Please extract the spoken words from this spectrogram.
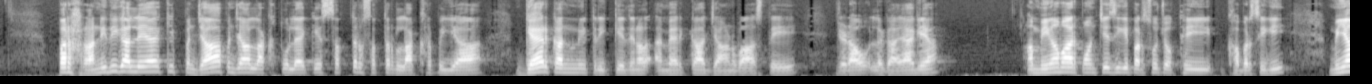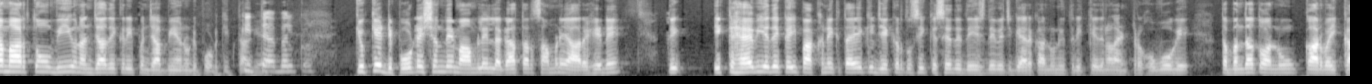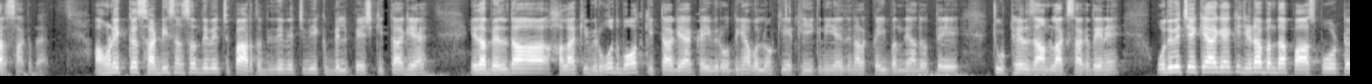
ਪਰ ਹੈਰਾਨੀ ਦੀ ਗੱਲ ਇਹ ਹੈ ਕਿ 50-50 ਲੱਖ ਤੋਂ ਲੈ ਕੇ 70-70 ਲੱਖ ਰੁਪਈਆ ਗੈਰ ਕਾਨੂੰਨੀ ਤਰੀਕੇ ਦੇ ਨਾਲ ਅਮਰੀਕਾ ਜਾਣ ਵਾਸਤੇ ਜਿਹੜਾ ਉਹ ਲਗਾਇਆ ਗਿਆ। ਮਿਆਂਮਾਰ ਪਹੁੰਚੇ ਸੀਗੇ ਪਰਸੋਂ ਚੌਥੇ ਹੀ ਖਬਰ ਸੀਗੀ। ਮਿਆਂਮਾਰ ਤੋਂ ਵੀ 49 ਦੇ ਕਰੀਬ ਪੰਜਾਬੀਆਂ ਨੂੰ ਰਿਪੋਰਟ ਕੀਤਾ ਕੀਤਾ ਗਿਆ। ਹੈ, ਬਿਲਕੁਲ। ਕਿਉਂਕਿ ਡਿਪੋਰਟੇਸ਼ਨ ਦੇ ਮਾਮਲੇ ਲਗਾਤਾਰ ਸਾਹਮਣੇ ਆ ਰਹੇ ਨੇ ਤੇ ਇੱਕ ਹੈ ਵੀ ਇਹਦੇ ਕਈ ਪੱਖ ਨੇ ਇੱਕ ਤਾਂ ਇਹ ਕਿ ਜੇਕਰ ਤੁਸੀਂ ਕਿਸੇ ਦੇ ਦੇਸ਼ ਦੇ ਵਿੱਚ ਗੈਰ ਕਾਨੂੰਨੀ ਤਰੀਕੇ ਦੇ ਨਾਲ ਐਂਟਰ ਹੋਵੋਗੇ ਤਾਂ ਬੰਦਾ ਤੁਹਾਨੂੰ ਕਾਰਵਾਈ ਕਰ ਸਕਦਾ ਹੈ। ਆ, ਹੁਣ ਇੱਕ ਸਾਡੀ ਸੰਸਦ ਦੇ ਵਿੱਚ, ਭਾਰਤ ਦੀ ਦੇ ਵਿੱਚ ਵੀ ਇੱਕ ਬਿੱਲ ਪੇਸ਼ ਕੀਤਾ ਗਿਆ ਹੈ। ਇਹਦਾ ਬਿੱਲ ਦਾ ਹਾਲਾਂਕਿ ਵਿਰੋਧ ਬਹੁਤ ਕੀਤਾ ਗਿਆ ਕਈ ਵਿਰੋਧੀਆਂ ਵੱਲੋਂ ਕਿ ਇਹ ਠੀਕ ਨਹੀਂ ਹੈ, ਇਹਦੇ ਨਾਲ ਕਈ ਬੰਦਿਆਂ ਦੇ ਉੱਤੇ ਝੂਠੇ ਇਲਜ਼ਾਮ ਲੱਗ ਸਕਦੇ ਨੇ। ਉਹਦੇ ਵਿੱਚ ਇਹ ਕਿਹਾ ਗਿਆ ਕਿ ਜਿਹੜਾ ਬੰਦਾ ਪਾਸਪੋਰਟ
